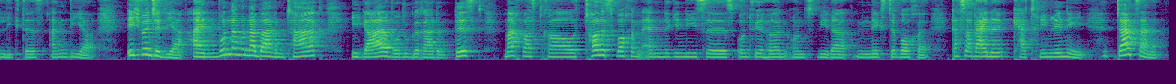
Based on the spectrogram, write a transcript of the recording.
liegt es an dir. Ich wünsche dir einen wunder wunderbaren Tag, egal wo du gerade bist. Mach was draus, tolles Wochenende, genieße es und wir hören uns wieder nächste Woche. Das war deine Katrin René. Ciao zusammen.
